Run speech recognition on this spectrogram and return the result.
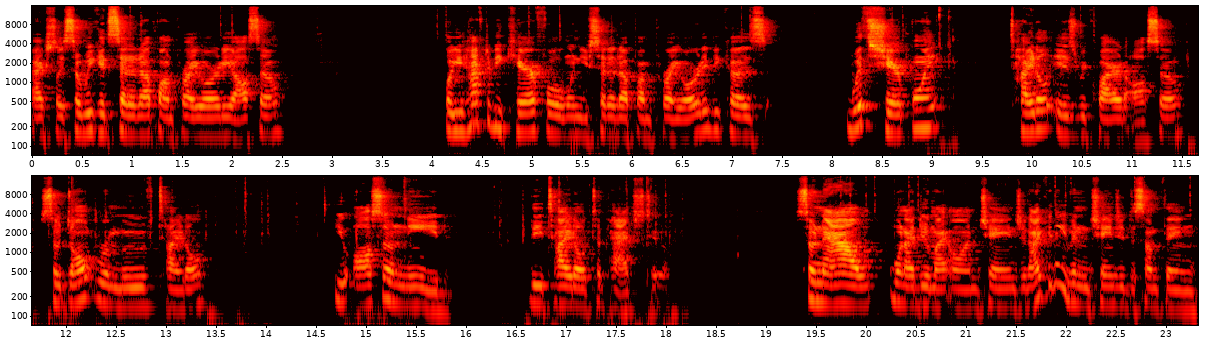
actually. So we could set it up on priority also. But you have to be careful when you set it up on priority because with SharePoint, title is required also. So don't remove title. You also need the title to patch to. So now when I do my on change, and I can even change it to something,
